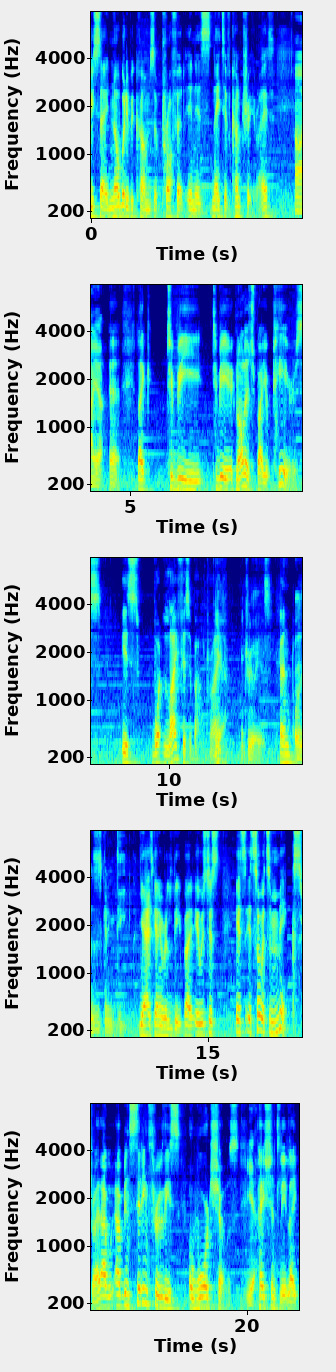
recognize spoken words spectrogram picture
we say, nobody becomes a prophet in his native country, right? Ah yeah. Uh, like to be to be acknowledged by your peers is what life is about, right? Yeah. It really is. And Oh, this is getting deep. yeah, it's getting really deep. But it was just it's it's so it's a mix, right? I, have been sitting through these award shows Yeah. patiently, like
